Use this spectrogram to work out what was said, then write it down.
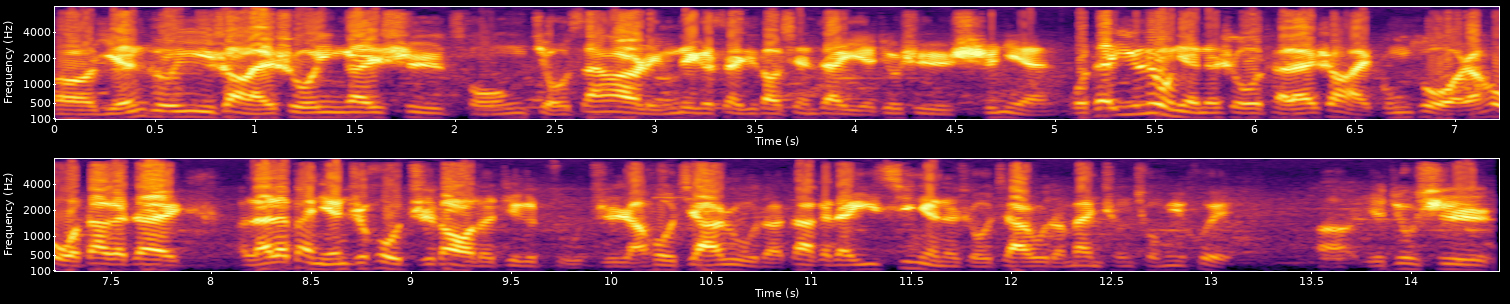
呃，严格意义上来说，应该是从九三二零那个赛季到现在，也就是十年。我在一六年的时候才来上海工作，然后我大概在来了半年之后知道的这个组织，然后加入的，大概在一七年的时候加入的曼城球迷会。啊，也就是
